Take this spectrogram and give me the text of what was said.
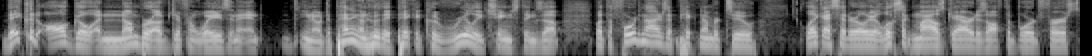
they could all go a number of different ways. And, and, you know, depending on who they pick, it could really change things up. But the 49ers at pick number two, like I said earlier, it looks like Myles Garrett is off the board first,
